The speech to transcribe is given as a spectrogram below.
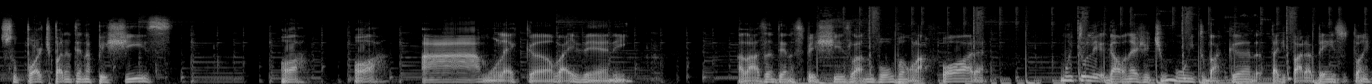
suporte para antena PX. Ó, ó. Ah, molecão, vai vendo, hein? Olha lá as antenas PX lá no Volvão lá fora. Muito legal, né, gente? Muito bacana. Tá de parabéns o Tonho.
